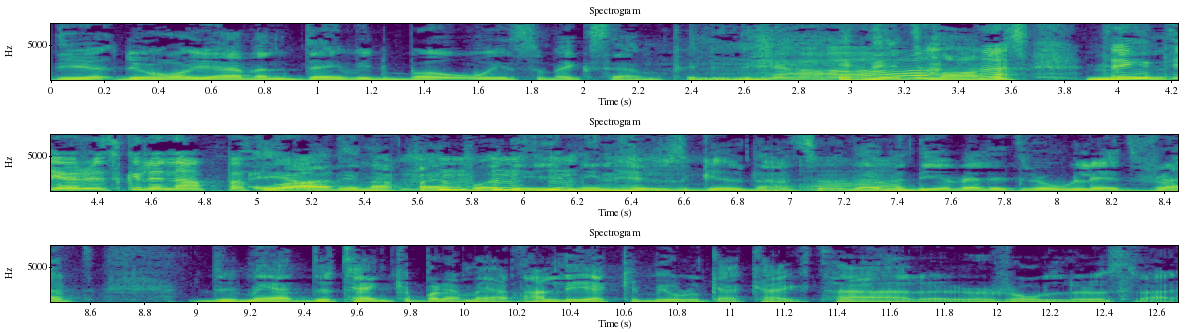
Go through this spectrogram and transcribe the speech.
Du, du, har ju även David Bowie som exempel i, ja, i ditt manus. Min, tänkte jag du skulle nappa på. Ja, det nappar jag på. Det är ju min husgud. Alltså. Ja. Det, men det är väldigt roligt, för att du, med, du tänker på det med att han leker med olika karaktärer och roller och sådär.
